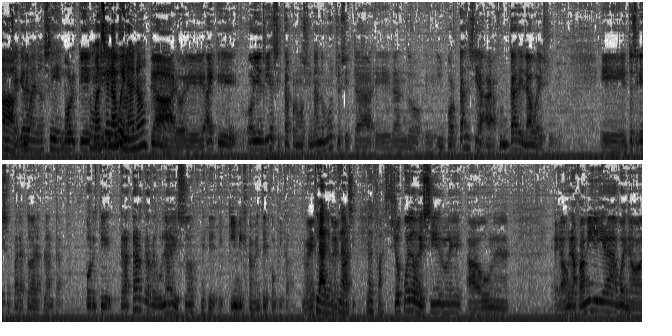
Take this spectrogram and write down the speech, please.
Ah, qué bueno, sí. Porque, Como decía la abuela, ¿no? Claro, hay que hoy en día se está promocionando mucho, se está eh, dando eh, importancia a juntar el agua de lluvia. Eh, entonces eso es para todas las plantas, porque tratar de regular eso químicamente es complicado, no es, claro, no es fácil. No es fácil. Yo puedo decirle a un a una familia, bueno,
